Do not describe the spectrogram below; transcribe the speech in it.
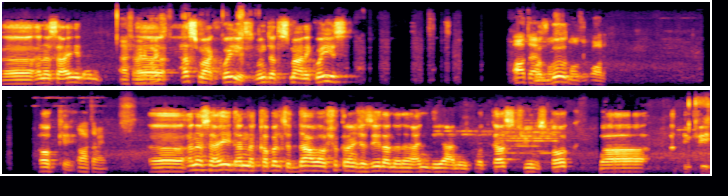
آه أنا سعيد آه سامعني كويس؟ اسمعك كويس. وأنت تسمعني كويس؟ آه تمام. مظبوط؟ واضح. okay. آه تمام. آه أنا سعيد أنك قبلت الدعوة. وشكرا جزيلا. أنا عندي يعني بودكاست يونس Talk واقدم فيه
